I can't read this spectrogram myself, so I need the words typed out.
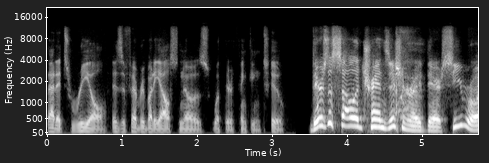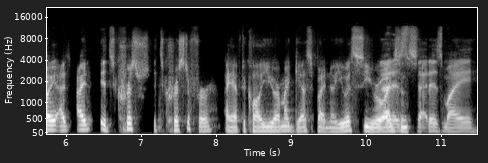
that it's real is if everybody else knows what they're thinking too. There's a solid transition right there. C. Roy, I, I, it's Chris, it's Christopher. I have to call you. You are my guest, but I know you as C. Roy That is since that is my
